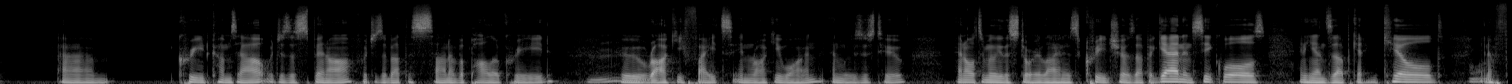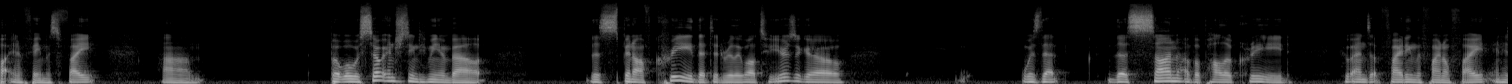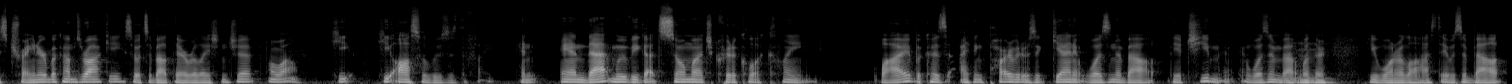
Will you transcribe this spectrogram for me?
um, Creed comes out, which is a spin-off, which is about the son of Apollo Creed, who Mm. Rocky fights in Rocky 1 and loses to. And ultimately the storyline is Creed shows up again in sequels and he ends up getting killed in a in a famous fight. Um, but what was so interesting to me about the spin-off Creed that did really well two years ago was that the son of Apollo Creed, who ends up fighting the final fight, and his trainer becomes Rocky. So it's about their relationship. Oh wow. He he also loses the fight, and and that movie got so much critical acclaim. Why? Because I think part of it was again, it wasn't about the achievement. It wasn't about whether Mm. he won or lost. It was about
